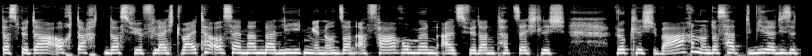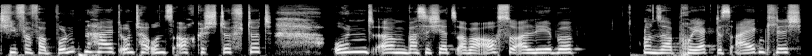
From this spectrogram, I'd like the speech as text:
dass wir da auch dachten, dass wir vielleicht weiter auseinander liegen in unseren Erfahrungen, als wir dann tatsächlich wirklich waren. Und das hat wieder diese tiefe Verbundenheit unter uns auch gestiftet. Und ähm, was ich jetzt aber auch so erlebe, unser Projekt ist eigentlich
